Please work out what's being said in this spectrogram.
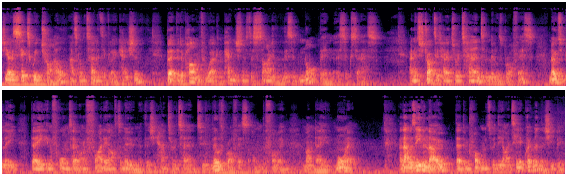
She had a six week trial at an alternative location, but the Department for Work and Pensions decided that this had not been a success and instructed her to return to the Middlesbrough office. Notably, they informed her on a Friday afternoon that she had to return to the Middlesbrough office on the following Monday morning. And that was even though there had been problems with the IT equipment that she'd been.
